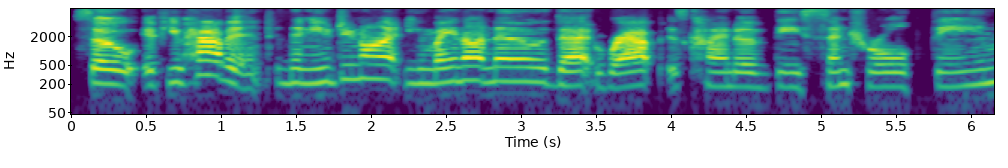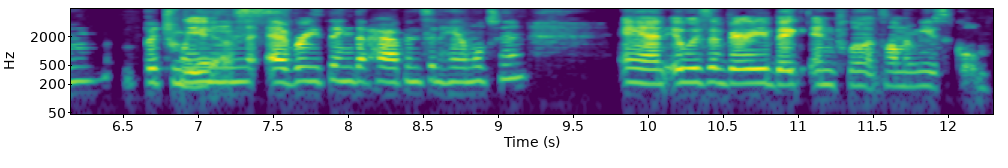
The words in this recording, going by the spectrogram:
so if you haven't, then you do not, you may not know that rap is kind of the central theme between Yes. everything that happens in Hamilton. And it was a very big influence on the musical.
